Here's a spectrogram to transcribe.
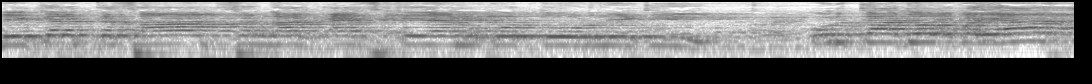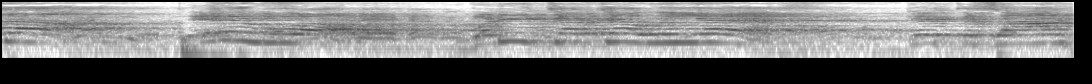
लेकिन किसान संघर्ष एसकेएम को तोड़ने की। उनका जो प्रयास था फेल हुआ। बड़ी चर्चा हुई है कि किसान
